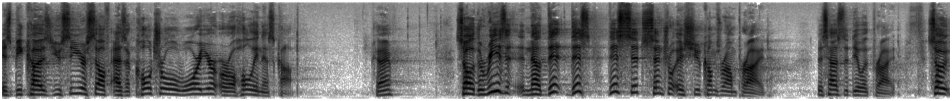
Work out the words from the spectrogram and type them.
is because you see yourself as a cultural warrior or a holiness cop. Okay? So the reason now this, this this central issue comes around pride. This has to deal with pride. So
